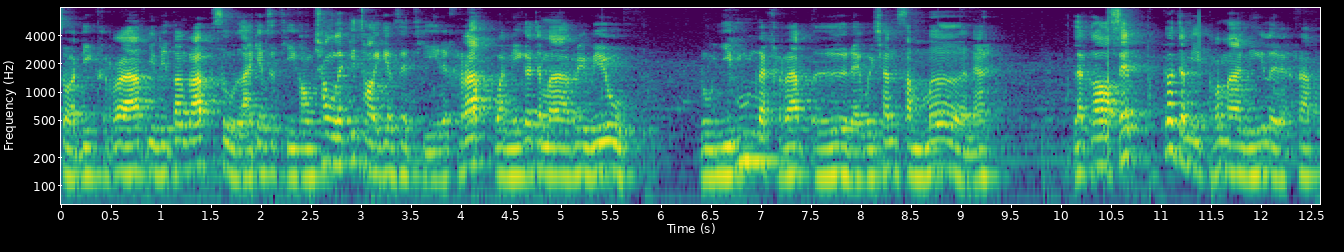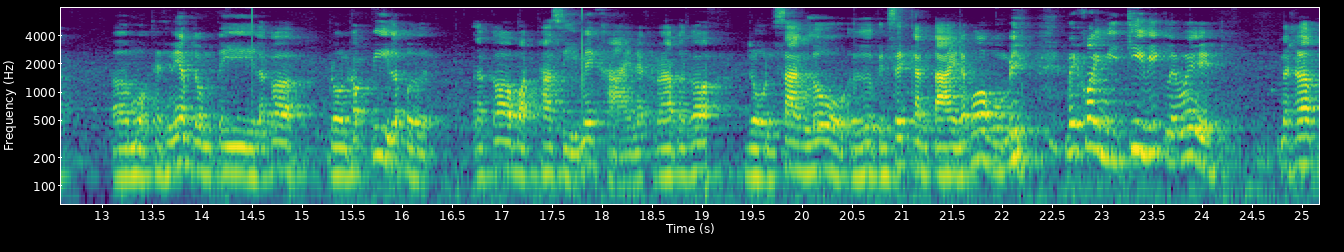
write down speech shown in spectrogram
สวัสดีครับ ยินดีต้อนรับสู่รายเกมเศรษฐีของช่อง Lucky Toy เกมเศรษฐีนะครับ วันนี้ก็จะมารีวิวหนูยิ้มนะครับ เออในเวอร์ชันซัมเมอร์นะ แล้วก็เซ็ตก็จะมีประมาณนี้เลยนะครับเออหมวกไทเทเนียมโจมตี แล้วก็โดนก๊อปปี้ระเบิด แล้วก็บอทภาษีไม่ขายนะครับ แล้วก็โดนสร้างโล่เออเป็นเซตกันตายนะเพราะว่าผมไม่ไม่ค่อยมีจี้วิกเลยเว้ยนะครับ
